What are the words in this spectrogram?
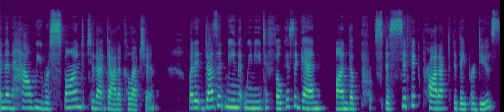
and then how we respond to that data collection. But it doesn't mean that we need to focus again on the pr- specific product that they produce.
